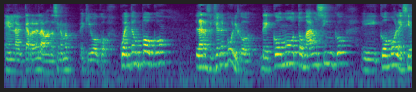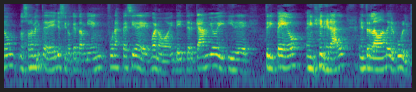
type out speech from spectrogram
en la carrera de la banda, si no me equivoco. Cuenta un poco la recepción del público, de cómo tomaron 5 y cómo la hicieron no solamente de ellos, sino que también fue una especie de, bueno, de intercambio y de tripeo en general entre la banda y el público.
